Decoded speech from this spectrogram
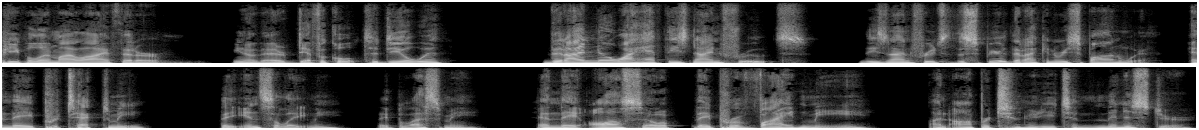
people in my life that are, you know, that are difficult to deal with, that I know I have these nine fruits, these nine fruits of the Spirit that I can respond with. And they protect me, they insulate me, they bless me, and they also they provide me an opportunity to minister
